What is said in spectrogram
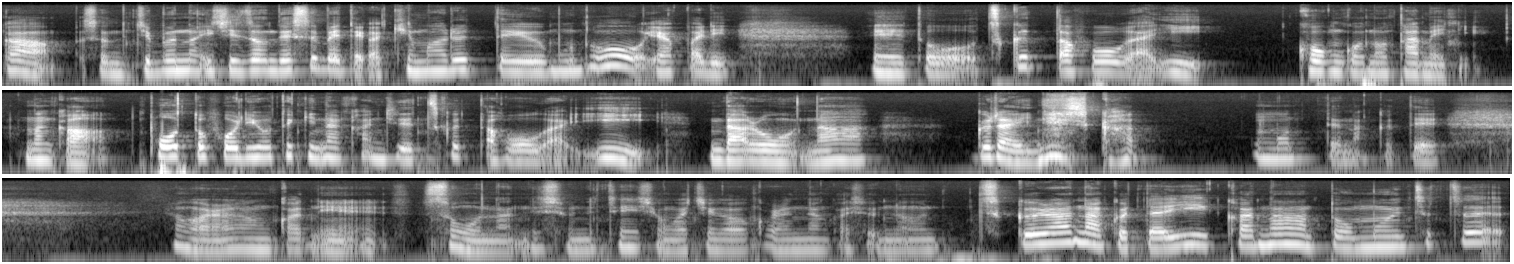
がその自分の一存で全てが決まるっていうものをやっぱり、えーと、作った方がいい。今後のために。なんかポートフォリオ的な感じで作った方がいいだろうなぐらいにしか 思ってなくて。だからなんかねそうなんですよね。テンションが違うからなんかその作らなくていいかなと思いつつ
